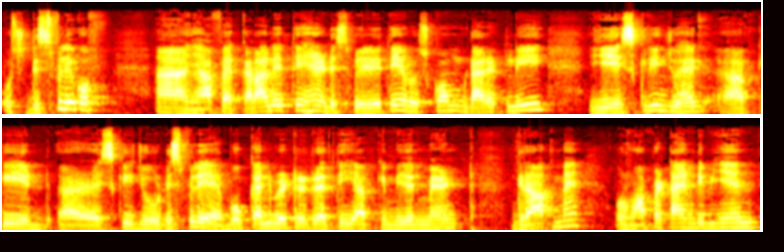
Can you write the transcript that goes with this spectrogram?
उस डिस्प्ले को यहाँ पे करा लेते हैं डिस्प्ले लेते हैं और उसको हम डायरेक्टली ये स्क्रीन जो है, आपकी इसकी जो डिस्प्ले है, वो कैलिब्रेटेड रहती है आपके मेज़रमेंट ग्राफ में और वहाँ पर टाइम डिवीज़न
